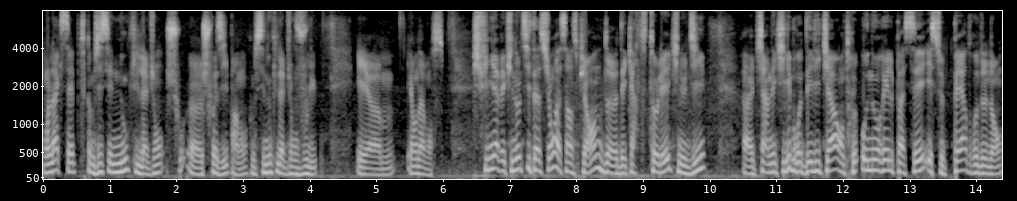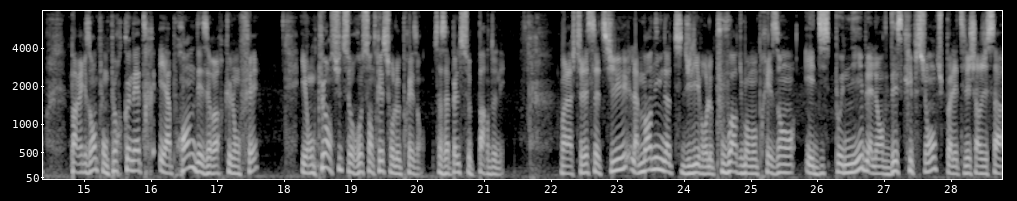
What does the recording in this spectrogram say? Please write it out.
on l'accepte comme si c'est nous qui l'avions euh, choisi, pardon, comme si c'est nous qui l'avions voulu. Euh, et, on avance. Je finis avec une autre citation assez inspirante de Descartes Tollé qui nous dit qu'il y a un équilibre délicat entre honorer le passé et se perdre dedans. Par exemple, on peut reconnaître et apprendre des erreurs que l'on fait, et on peut ensuite se recentrer sur le présent. Ça s'appelle se pardonner. Voilà, je te laisse là-dessus. La morning note du livre Le pouvoir du moment présent est disponible. Elle est en description. Tu peux aller télécharger ça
